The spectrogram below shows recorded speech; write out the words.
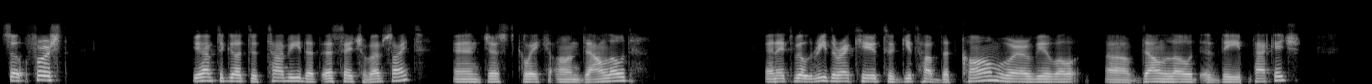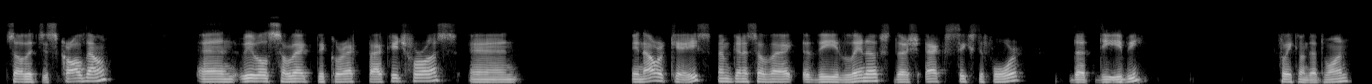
So first, you have to go to tabby.sh website and just click on download. And it will redirect you to github.com where we will uh, download the package. So let's just scroll down and we will select the correct package for us. And in our case I'm gonna select the linux-x64.deb click on that one.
